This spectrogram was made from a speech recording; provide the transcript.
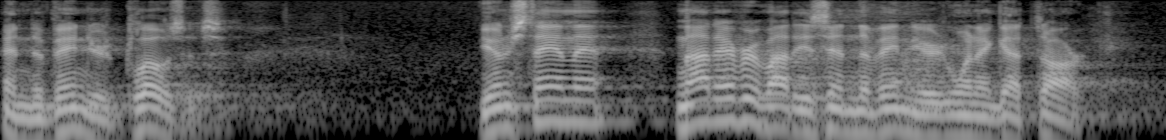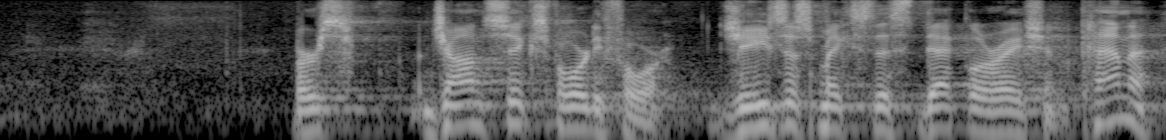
and the vineyard closes. You understand that? Not everybody's in the vineyard when it got dark. Verse John 6 44. Jesus makes this declaration. Kind of,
